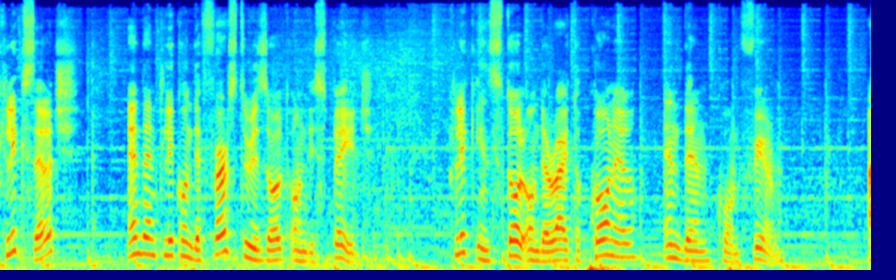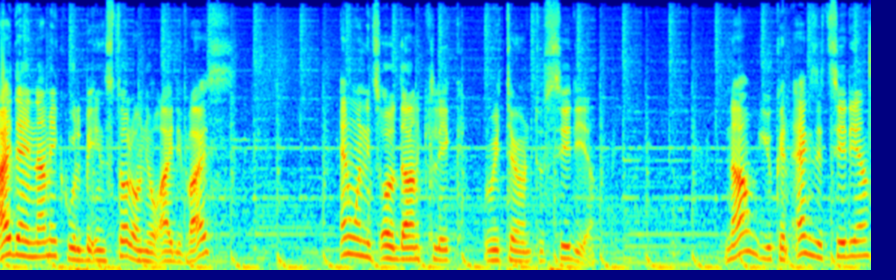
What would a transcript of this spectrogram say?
Click search and then click on the first result on this page. Click install on the right top corner and then confirm. iDynamic will be installed on your iDevice and when it's all done click return to Cydia. Now you can exit Cydia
